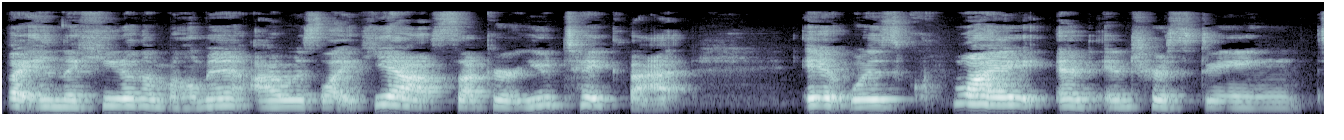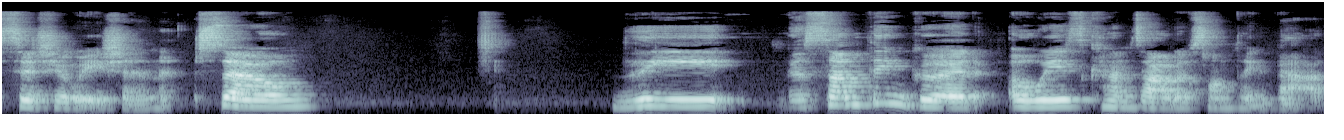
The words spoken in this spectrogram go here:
But in the heat of the moment, I was like, yeah, sucker, you take that. It was quite an interesting situation. So the something good always comes out of something bad.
